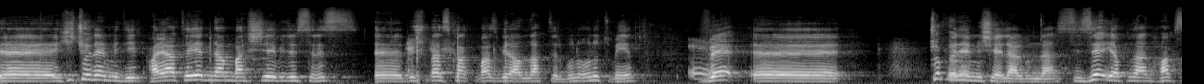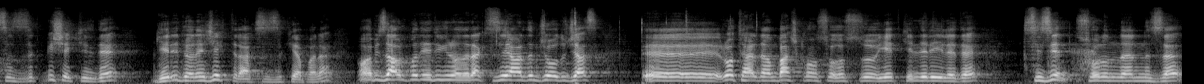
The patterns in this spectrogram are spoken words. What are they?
Ee, hiç önemli değil. Hayata yeniden başlayabilirsiniz. Ee, düşmez kalkmaz bir Allah'tır. Bunu unutmayın. Ve e, çok önemli şeyler bunlar. Size yapılan haksızlık bir şekilde geri dönecektir haksızlık yapana. Ama biz Avrupa'da 7 gün olarak size yardımcı olacağız. Ee, Rotterdam Başkonsolosluğu yetkilileriyle de sizin sorunlarınıza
